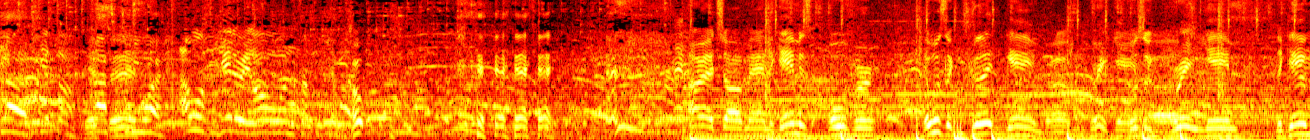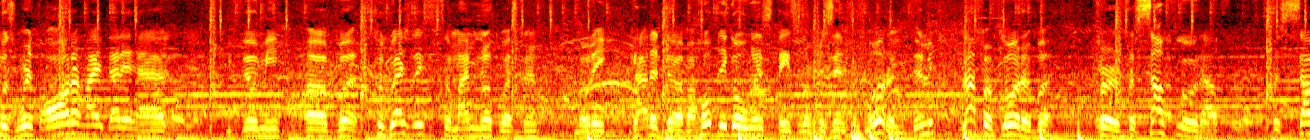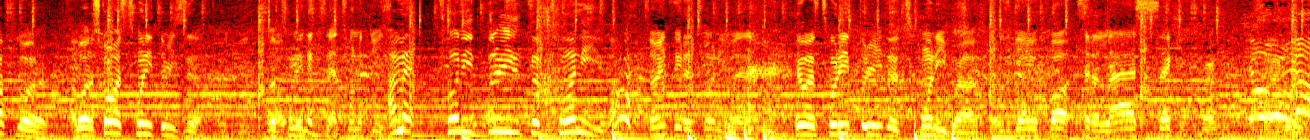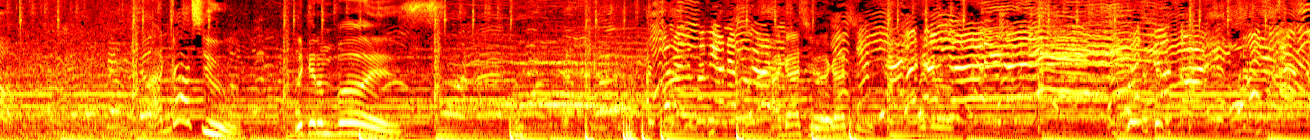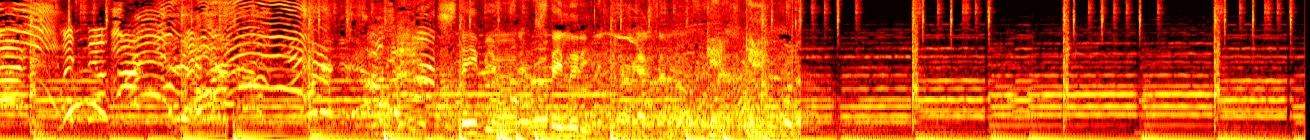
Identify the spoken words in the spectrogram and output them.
Yes, sir. of 21. I want some Gatorade. I don't want to talk to them. Oh. All right, y'all, man. The game is over. It was a good game, bro. Great game. It was a dog. great game. The game was worth all the hype that it had. You feel me? Uh, but congratulations to Miami Northwestern. You know, they got a dub. I hope they go win states to represent for Florida. You feel me? Not for Florida, but for, for South Florida. South Florida. For South Florida. Well, the score was 23 zip. It 20 I think it's at 23. I meant 23 to 20. 23 to 20, man. It was 23 to 20, bro. It was a game fought to the last second, bro. I got you. Look at them boys. I got you. I got you. Stay beyond. Stay litty. Yeah, we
